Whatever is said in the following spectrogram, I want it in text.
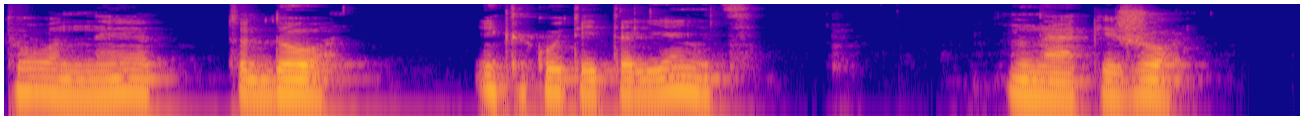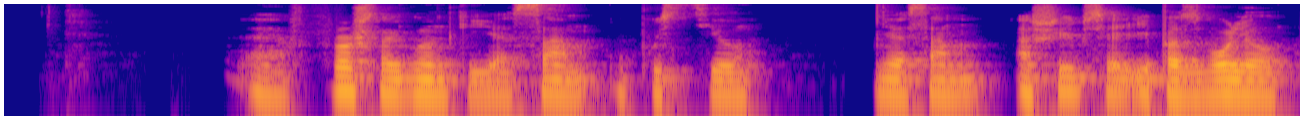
Тонетто и какой-то итальянец на Peugeot. Э, в прошлой гонке я сам упустил, я сам ошибся и позволил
